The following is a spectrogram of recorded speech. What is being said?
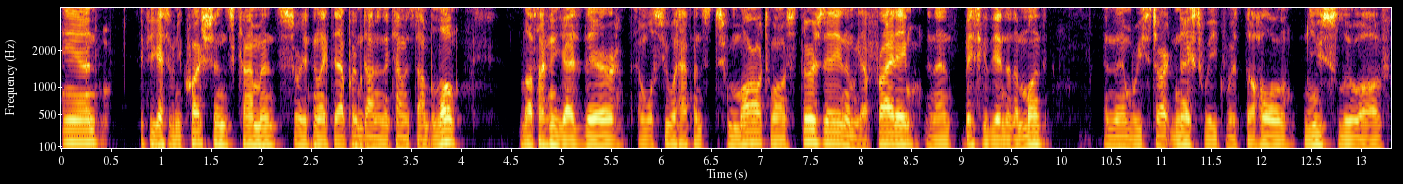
And if you guys have any questions, comments, or anything like that, put them down in the comments down below. Love talking to you guys there, and we'll see what happens tomorrow. Tomorrow's Thursday, and then we got Friday, and then basically the end of the month. And then we start next week with the whole new slew of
